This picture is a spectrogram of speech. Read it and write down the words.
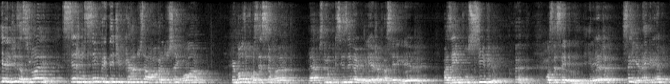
E ele diz assim: olha, sejam sempre dedicados à obra do Senhor. Irmãos, eu essa semana, né? Você não precisa ir à igreja para ser igreja, mas é impossível você ser igreja sem ir na igreja.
